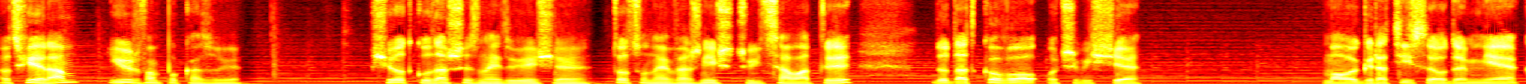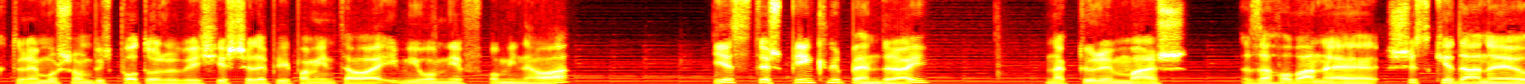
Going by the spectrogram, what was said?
Otwieram i już Wam pokazuję. W środku zawsze znajduje się to, co najważniejsze, czyli sałaty. Dodatkowo oczywiście małe gratisy ode mnie, które muszą być po to, żebyś jeszcze lepiej pamiętała i miło mnie wspominała. Jest też piękny pendrive, na którym masz zachowane wszystkie dane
